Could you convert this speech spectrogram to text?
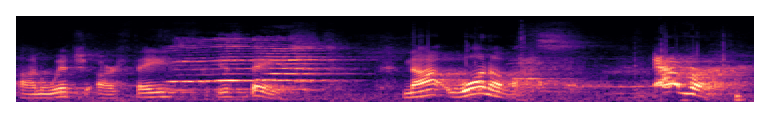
on which our faith is based. Not one of us ever.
